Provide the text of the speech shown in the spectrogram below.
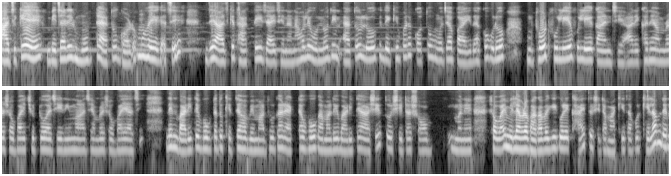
আজকে বেচারির মুডটা এত গরম হয়ে গেছে যে আজকে থাকতেই চাইছে না। না হলে অন্যদিন এত লোক দেখে পরে কত মজা পাই। দেখো পুরো ঠোঁট ফুলিয়ে ফুলিয়ে কাঁদছে। আর এখানে আমরা সবাই ছোট আছি, রিমা আছে, আমরা সবাই আছি। দেন বাড়িতে ভোগটা তো খেতে হবে। মা দুর্গার একটা ভোগ আমাদের বাড়িতে আসে, তো সেটা সব মানে সবাই মিলে আমরা ভাগাভাগি করে খাই, তো সেটা মাখিয়ে তারপর খেলাম। দেন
